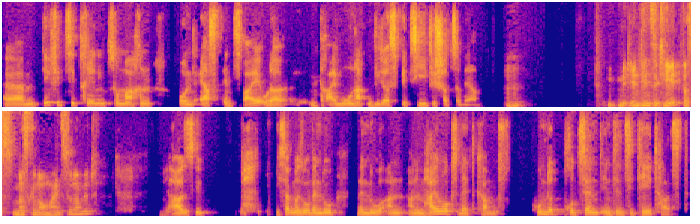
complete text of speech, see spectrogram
ähm, Defizittraining zu machen und erst in zwei oder in drei Monaten wieder spezifischer zu werden. Mhm. Mit Intensität, was, was genau meinst du damit? Ja, das gibt, ich sag mal so, wenn du, wenn du an, an einem High Rocks Wettkampf 100% Intensität hast,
